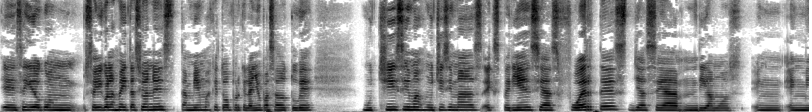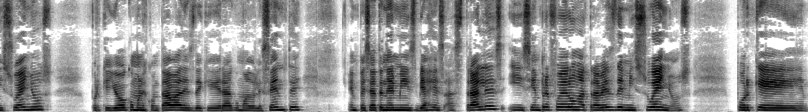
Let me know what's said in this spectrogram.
he seguido con, seguí con las meditaciones también más que todo porque el año pasado tuve muchísimas, muchísimas experiencias fuertes, ya sea, mm, digamos, en, en mis sueños, porque yo, como les contaba, desde que era como adolescente, empecé a tener mis viajes astrales y siempre fueron a través de mis sueños, porque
